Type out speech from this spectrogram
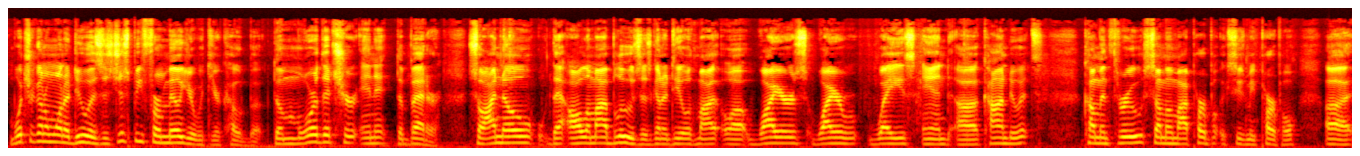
what you're going to want to do is, is just be familiar with your code book. The more that you're in it, the better. So I know that all of my blues is going to deal with my uh, wires, wireways, and uh, conduits coming through. Some of my purple, excuse me, purple. Uh,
